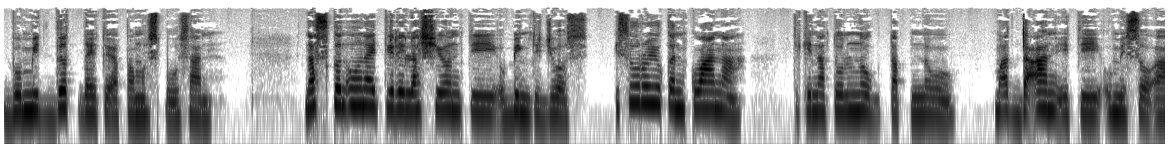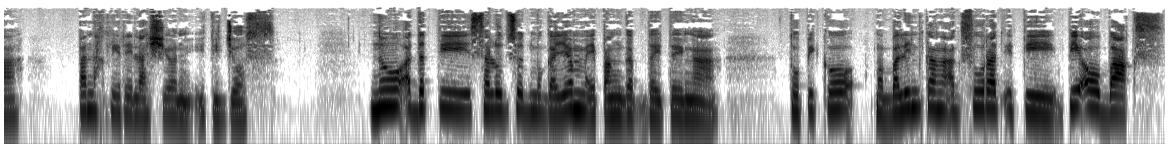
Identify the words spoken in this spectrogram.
Bumidot daytoy a pamuspusan. Naskon unay ti relasyon ti ubing ti Diyos. Isuro yu kan kwana ti kinatulnog tapno maddaan iti umiso a panakirelasyon iti Diyos. No, adati saludsod mo gayam maipanggap dayto nga topiko, mabalin ka nga agsurat iti P.O. Box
